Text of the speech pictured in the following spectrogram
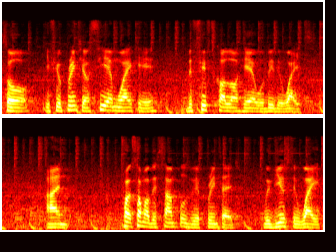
So if you print your CMYK, the fifth color here will be the white. And for some of the samples we've printed, we've used the white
